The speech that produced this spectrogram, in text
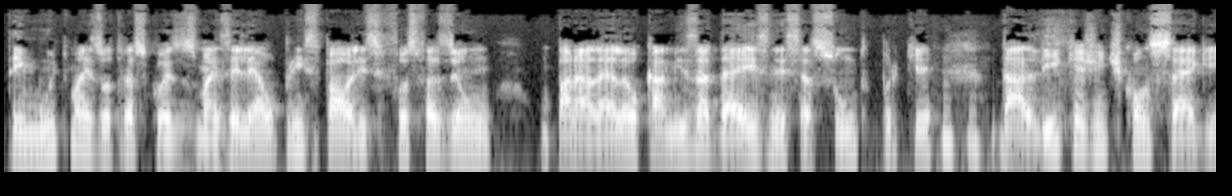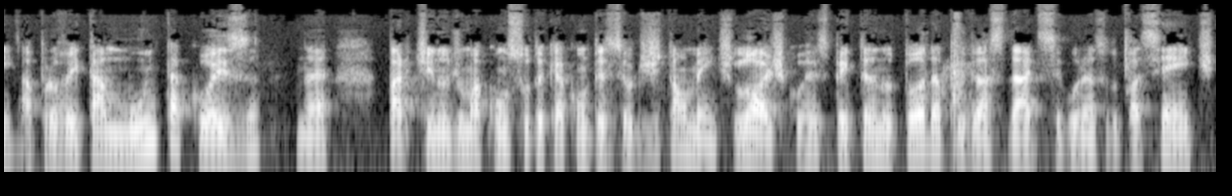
Tem muito mais outras coisas, mas ele é o principal ali. Se fosse fazer um, um paralelo, é o camisa 10 nesse assunto, porque dali que a gente consegue aproveitar muita coisa né, partindo de uma consulta que aconteceu digitalmente. Lógico, respeitando toda a privacidade e segurança do paciente,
